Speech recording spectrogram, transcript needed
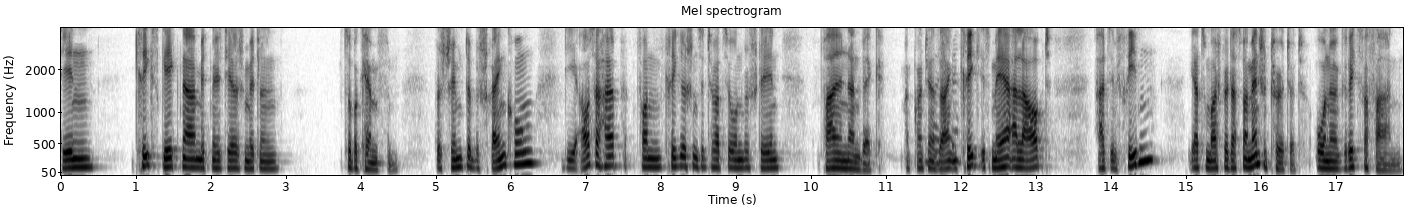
den Kriegsgegner mit militärischen Mitteln zu bekämpfen. Bestimmte Beschränkungen, die außerhalb von kriegerischen Situationen bestehen, fallen dann weg. Man könnte ja sagen, Krieg ist mehr erlaubt als im Frieden. Ja, zum Beispiel, dass man Menschen tötet, ohne Gerichtsverfahren.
